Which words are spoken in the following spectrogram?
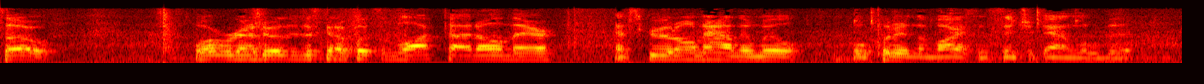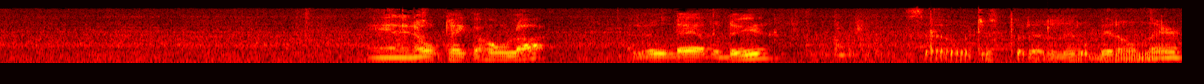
So what we're going to do is we're just going to put some Loctite on there and screw it on now then we'll we'll put it in the vise and cinch it down a little bit. And it don't take a whole lot. A little dab will do you. So we'll just put a little bit on there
